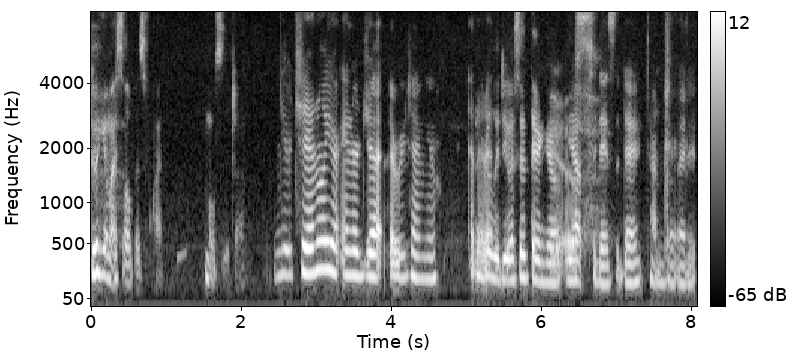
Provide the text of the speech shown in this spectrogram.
doing it myself is fine most of the time. You channel your inner jet every time you I really do. I sit there and go, "Yep, today's the day. Time to go edit."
